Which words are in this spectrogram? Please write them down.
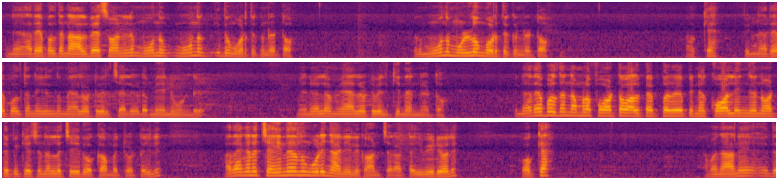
പിന്നെ അതേപോലെ തന്നെ ആൽവേസ് വണ്ണിൽ മൂന്ന് മൂന്ന് ഇതും കൊടുത്തിട്ടുണ്ട് കേട്ടോ. മൂന്ന് മുള്ളും കൊടുത്തിട്ടുണ്ട് കേട്ടോ. ഓക്കെ പിന്നെ അതേപോലെ തന്നെ ഇതിൽ നിന്ന് മേലോട്ട് വലിച്ചാൽ ഇവിടെ മെനു ഉണ്ട്. മെനു എല്ലാം മേലോട്ട് വലിക്കുന്ന തന്നെ കേട്ടോ. പിന്നെ അതേപോലെ തന്നെ നമ്മളെ ഫോട്ടോ വാൾപേപ്പർ പിന്നെ കോളിംഗ് നോട്ടിഫിക്കേഷൻ എല്ലാം ചെയ്ത് വെക്കാൻ പറ്റും കേട്ടോ ഇതിൽ അതെങ്ങനെ ചെയ്യുന്നതെന്നും കൂടി ഞാനിതിൽ കാണിച്ചു തരാം കേട്ടോ ഈ വീഡിയോയിൽ ഓക്കെ അപ്പോൾ ഞാൻ ഇത്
